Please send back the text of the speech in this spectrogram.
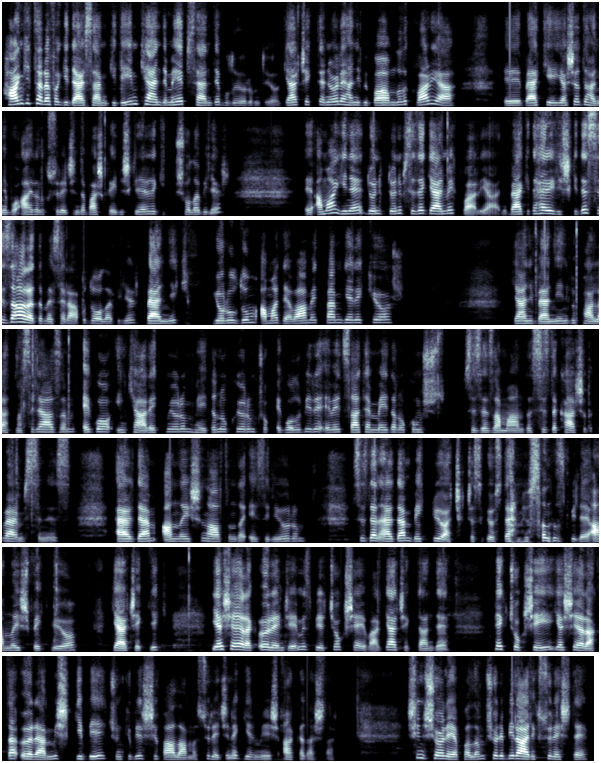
Hangi tarafa gidersem gideyim kendimi hep sende buluyorum diyor. Gerçekten öyle hani bir bağımlılık var ya e, belki yaşadı hani bu ayrılık sürecinde başka ilişkilere de gitmiş olabilir. E, ama yine dönüp dönüp size gelmek var yani. Belki de her ilişkide sizi aradı mesela bu da olabilir. Benlik, yoruldum ama devam etmem gerekiyor. Yani benliğini bir parlatması lazım. Ego inkar etmiyorum, meydan okuyorum. Çok egolu biri. Evet zaten meydan okumuş size zamanında. Siz de karşılık vermişsiniz. Erdem, anlayışın altında eziliyorum. Sizden erdem bekliyor açıkçası göstermiyorsanız bile anlayış bekliyor. Gerçeklik. Yaşayarak öğreneceğimiz birçok şey var. Gerçekten de pek çok şeyi yaşayarak da öğrenmiş gibi. Çünkü bir şifalanma sürecine girmiş arkadaşlar. Şimdi şöyle yapalım. Şöyle bir aylık süreçte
